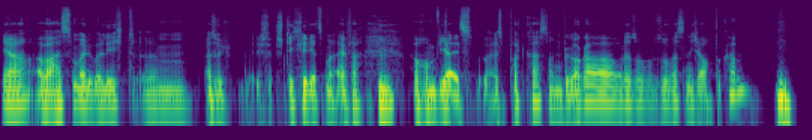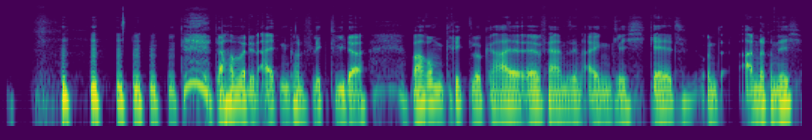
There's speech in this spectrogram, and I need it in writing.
Ja, aber hast du mal überlegt, ähm, also ich stichel jetzt mal einfach, hm. warum wir als, als Podcaster und Blogger oder so sowas nicht auch bekommen? da haben wir den alten Konflikt wieder. Warum kriegt Lokalfernsehen eigentlich Geld und andere nicht?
